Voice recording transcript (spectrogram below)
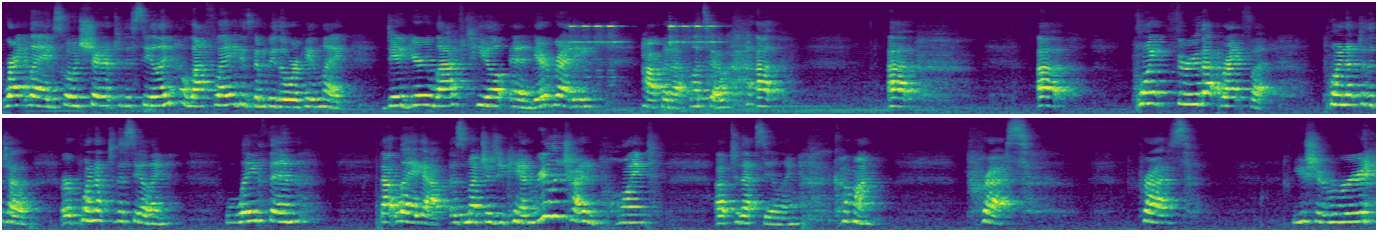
Right leg's going straight up to the ceiling. Left leg is gonna be the working leg. Dig your left heel in. Get ready. Pop it up. Let's go. Up, up, up. Point through that right foot. Point up to the toe, or point up to the ceiling. Lengthen that leg out as much as you can. Really try and point up to that ceiling. Come on. Press, press. You should really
